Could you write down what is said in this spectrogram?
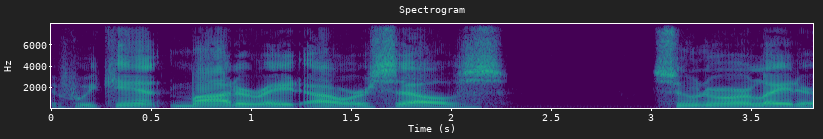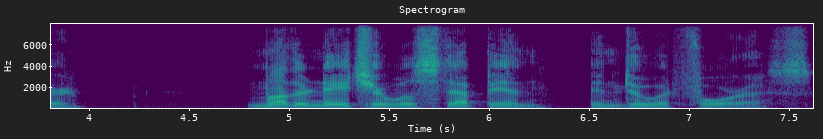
If we can't moderate ourselves, sooner or later, Mother Nature will step in and do it for us.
